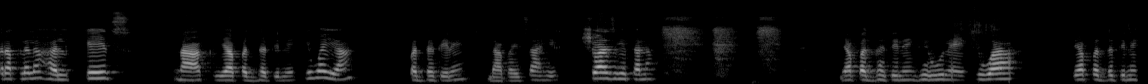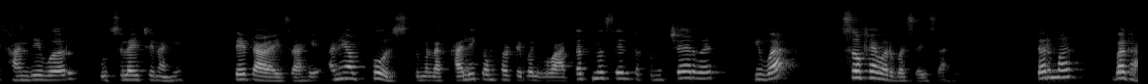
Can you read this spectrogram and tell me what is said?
तर आपल्याला हलकेच नाक या पद्धतीने किंवा या पद्धतीने दाबायचं आहे. श्वास घेताना या पद्धतीने घेऊ नये किंवा या पद्धतीने खांदेवर उचलायचे नाही ते टाळायचं आहे. आणि ऑफकोर्स तुम्हाला खाली कम्फर्टेबल वाटत नसेल तर तुम्ही चेअरवर किंवा सोफ्यावर बसायचं आहे. तर मग बघा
